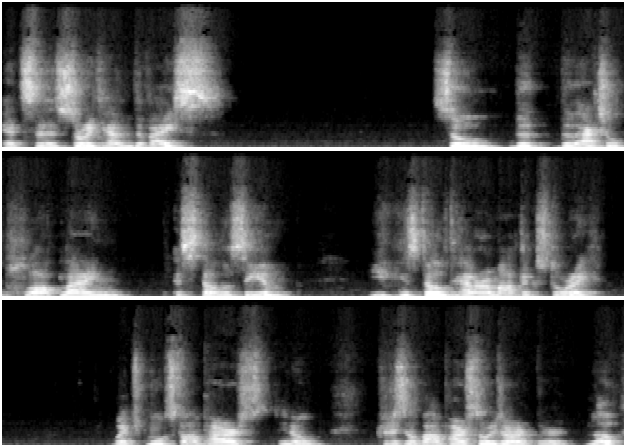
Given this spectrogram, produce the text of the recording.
It's a storytelling device. So the the actual plot line is still the same. You can still tell a romantic story, which most vampires, you know, traditional vampire stories are. They're love.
